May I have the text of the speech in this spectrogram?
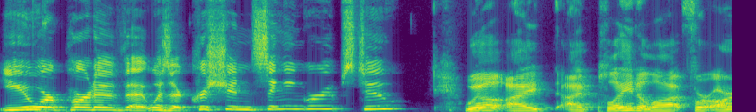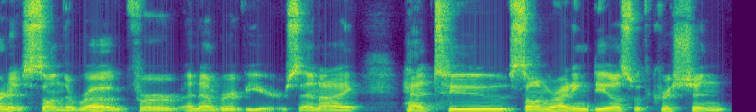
you were part of uh, was it Christian singing groups too? Well, I, I played a lot for artists on the road for a number of years, and I had two songwriting deals with Christian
